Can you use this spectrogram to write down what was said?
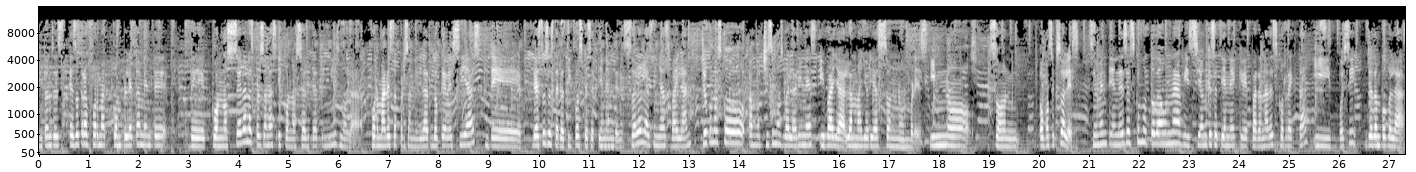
Entonces es otra forma completamente de conocer a las personas y conocerte a ti mismo, la, formar esta personalidad. Lo que decías de, de estos estereotipos que se tienen de solo las niñas bailan. Yo conozco a muchísimos bailarines y vaya, la mayoría son hombres y no son homosexuales. ¿Sí me entiendes? Es como toda una visión que se tiene que para nada es correcta y pues sí, yo tampoco la,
